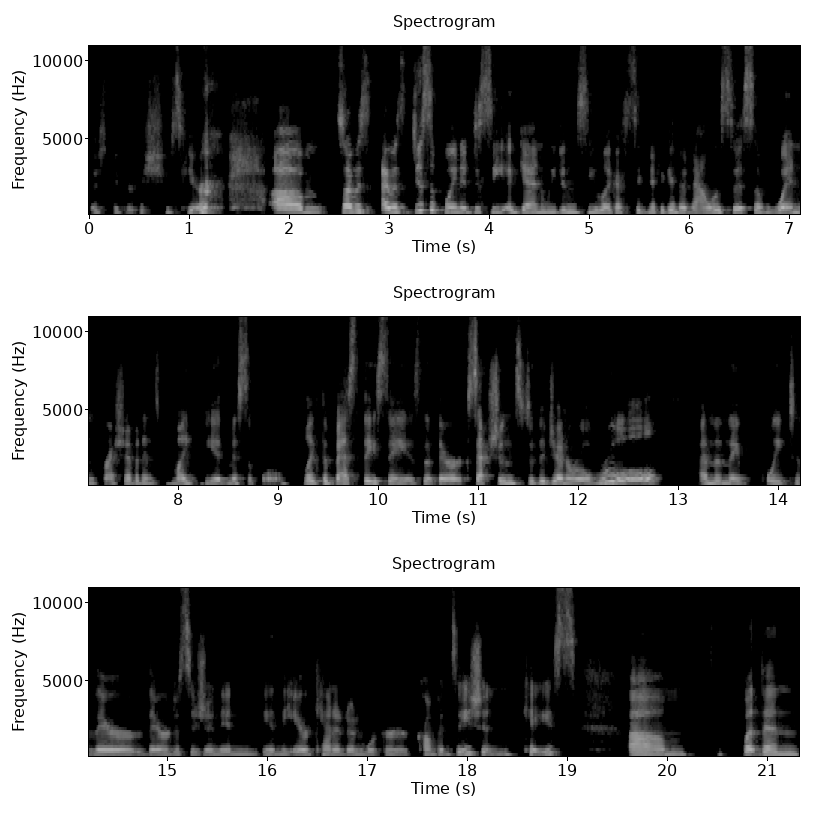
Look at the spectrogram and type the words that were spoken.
there's bigger issues here. Um, so I was I was disappointed to see again we didn't see like a significant analysis of when fresh evidence might be admissible. Like the best they say is that there are exceptions to the general rule, and then they point to their their decision in in the Air Canada and worker compensation case. Um, but then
